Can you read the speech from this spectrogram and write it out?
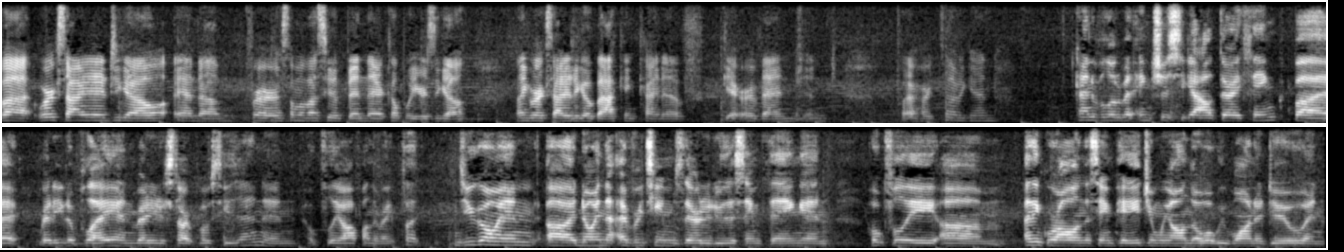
But we're excited to go, and um, for some of us who have been there a couple years ago, I think we're excited to go back and kind of get revenge and play our hearts out again. Kind of a little bit anxious to get out there, I think, but ready to play and ready to start postseason and hopefully off on the right foot. You go in uh, knowing that every team's there to do the same thing and hopefully um, I think we're all on the same page and we all know what we want to do and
